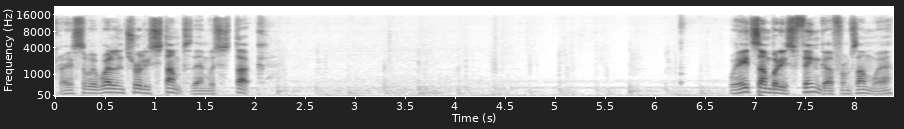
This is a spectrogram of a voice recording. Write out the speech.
Okay, so we're well and truly stumped then. We're stuck. We need somebody's finger from somewhere.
